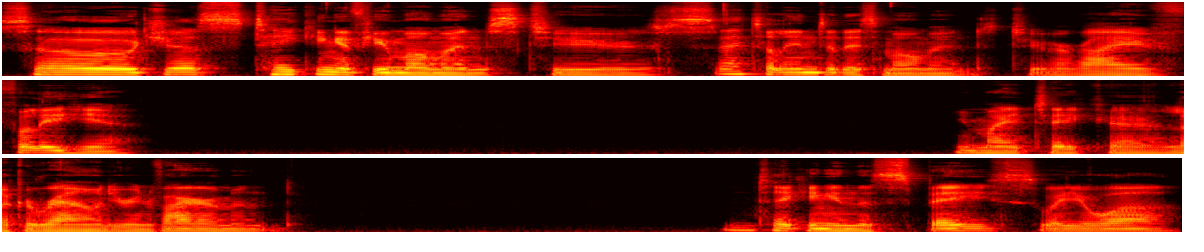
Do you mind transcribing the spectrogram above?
So, just taking a few moments to settle into this moment, to arrive fully here. You might take a look around your environment, taking in the space where you are.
